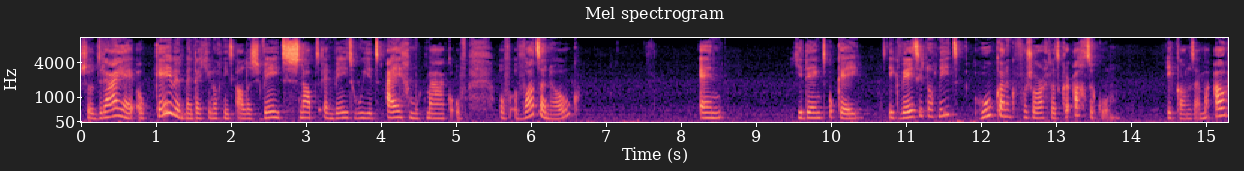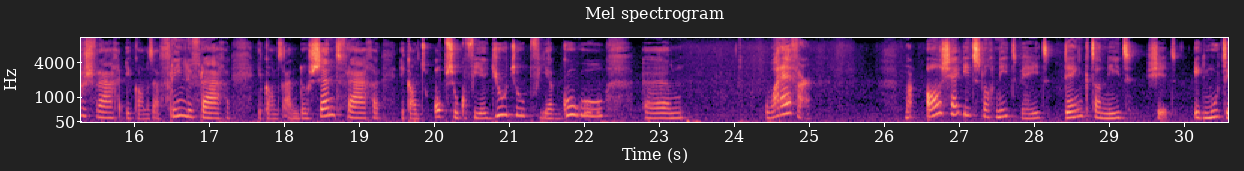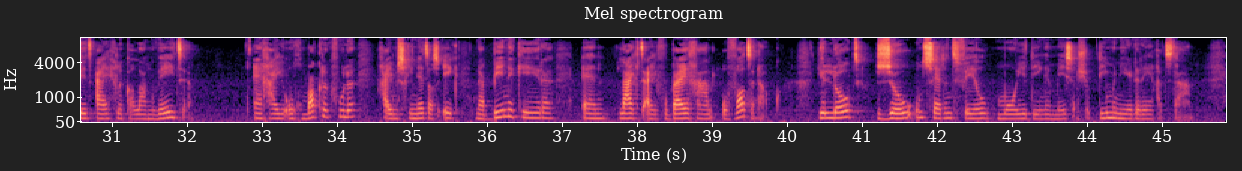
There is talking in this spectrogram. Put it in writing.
Zodra jij oké bent met dat je nog niet alles weet, snapt en weet hoe je het eigen moet maken of, of wat dan ook. En je denkt: oké, ik weet het nog niet. Hoe kan ik ervoor zorgen dat ik erachter kom? Ik kan het aan mijn ouders vragen, ik kan het aan vrienden vragen, ik kan het aan een docent vragen, ik kan het opzoeken via YouTube, via Google, um, whatever. Maar als jij iets nog niet weet, denk dan niet: shit, ik moet dit eigenlijk al lang weten. En ga je ongemakkelijk voelen, ga je misschien net als ik naar binnen keren en laat het aan je voorbij gaan of wat dan ook. Je loopt zo ontzettend veel mooie dingen mis als je op die manier erin gaat staan.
